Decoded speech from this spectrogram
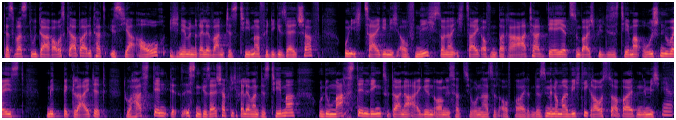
das, was du da rausgearbeitet hast, ist ja auch, ich nehme ein relevantes Thema für die Gesellschaft und ich zeige nicht auf mich, sondern ich zeige auf einen Berater, der jetzt zum Beispiel dieses Thema Ocean Waste mit begleitet. Du hast den, das ist ein gesellschaftlich relevantes Thema und du machst den Link zu deiner eigenen Organisation, hast es aufbereitet. Und das ist mir nochmal wichtig rauszuarbeiten. Nämlich, ja.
